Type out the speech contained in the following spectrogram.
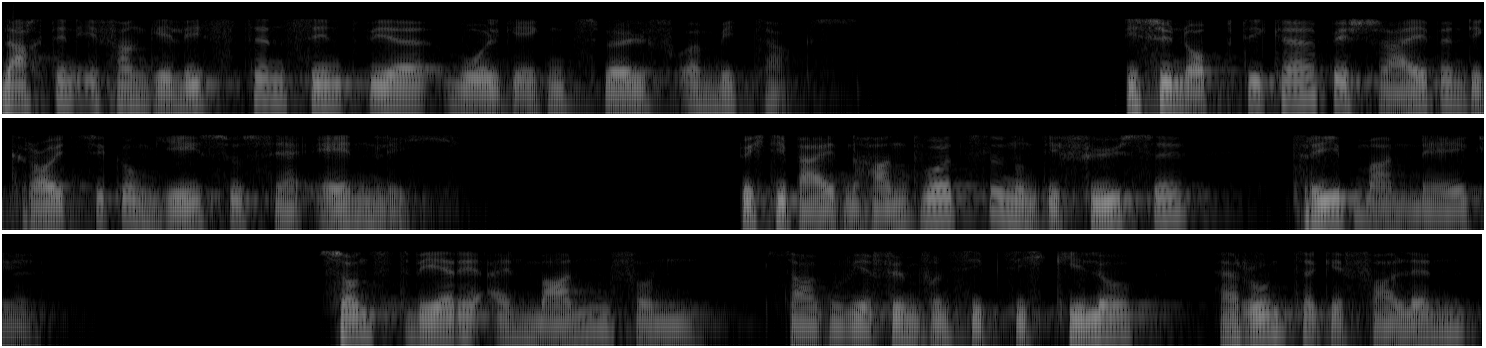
Nach den Evangelisten sind wir wohl gegen zwölf Uhr mittags. Die Synoptiker beschreiben die Kreuzigung Jesus sehr ähnlich. Durch die beiden Handwurzeln und die Füße trieb man Nägel. Sonst wäre ein Mann von, sagen wir, 75 Kilo heruntergefallen,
